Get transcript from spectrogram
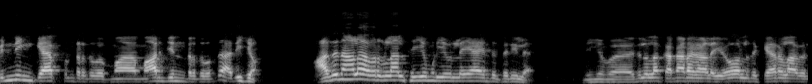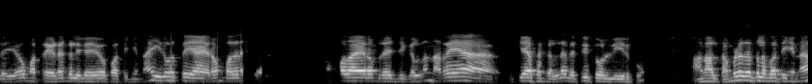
வின்னிங் கேப்ன்றது மார்ஜின்ன்றது வந்து அதிகம். அதனால அவர்களால் செய்ய முடியவில்லையா என்று தெரியல. நீங்க இதுலலாம் இதுல கர்நாடகாவிலேயோ அல்லது கேரளாவிலேயோ மற்ற இடங்களிலேயோ பாத்தீங்கன்னா இருபத்தையாயிரம் பதினஞ்சாயிரம் முப்பதாயிரம் ரேஞ்சுகள்லாம் நிறைய வித்தியாசங்கள்ல வெற்றி தோல்வி இருக்கும். ஆனால் தமிழகத்துல பாத்தீங்கன்னா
